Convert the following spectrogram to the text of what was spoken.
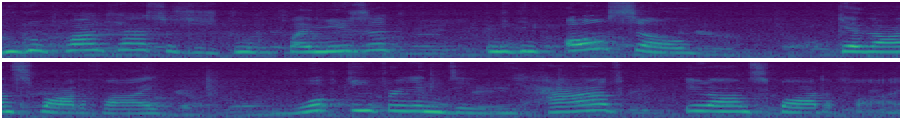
Google Podcasts, which is Google Play Music, and you can also get it on Spotify. Whoop de friggin' do. We have it on Spotify.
